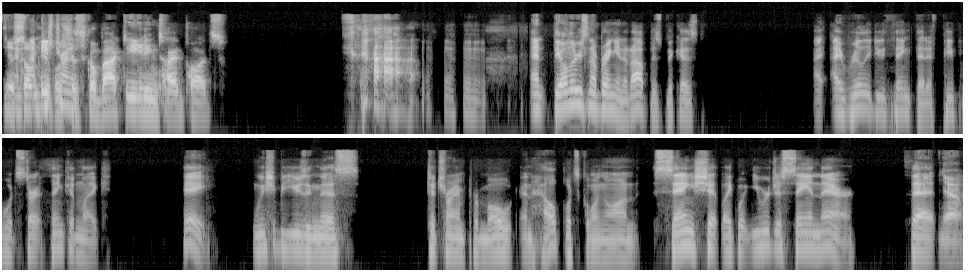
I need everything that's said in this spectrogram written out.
Yeah, and some I'm people just, just to... go back to eating Tide Pods. and the only reason I'm bringing it up is because I, I really do think that if people would start thinking like, hey, we should be using this to try and promote and help what's going on saying shit like what you were just saying there that yeah.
